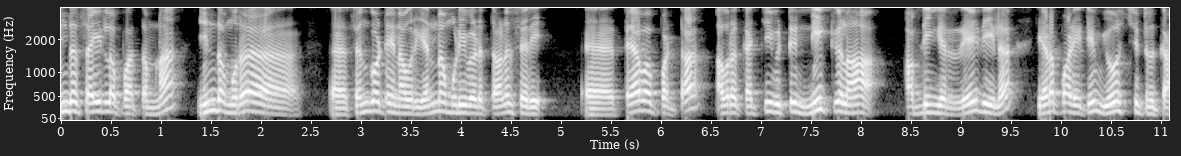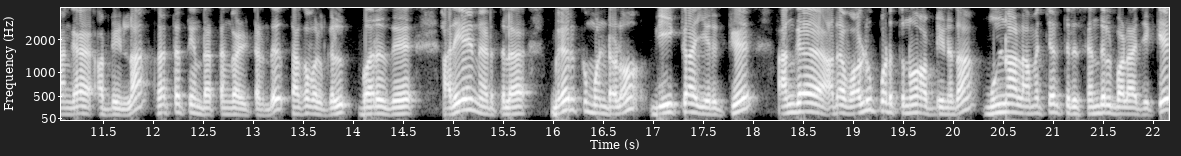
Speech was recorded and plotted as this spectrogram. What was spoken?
இந்த சைட்ல பார்த்தோம்னா இந்த முறை செங்கோட்டையன் அவர் என்ன முடிவெடுத்தாலும் சரி தேவைப்பட்டா அவரை கட்சி விட்டு நீக்கலாம் அப்படிங்கிற ரீதியில எடப்பாடிட்டையும் யோசிச்சுட்டு இருக்காங்க அப்படின்லாம் ரத்தத்தின் ரத்தங்கள்ட்ட இருந்து தகவல்கள் வருது. அதே நேரத்துல மேற்கு மண்டலம் வீக்கா இருக்கு. அங்க அதை வலுப்படுத்தணும் அப்படின்னு தான் முன்னாள் அமைச்சர் திரு செந்தில் பாலாஜிக்கு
